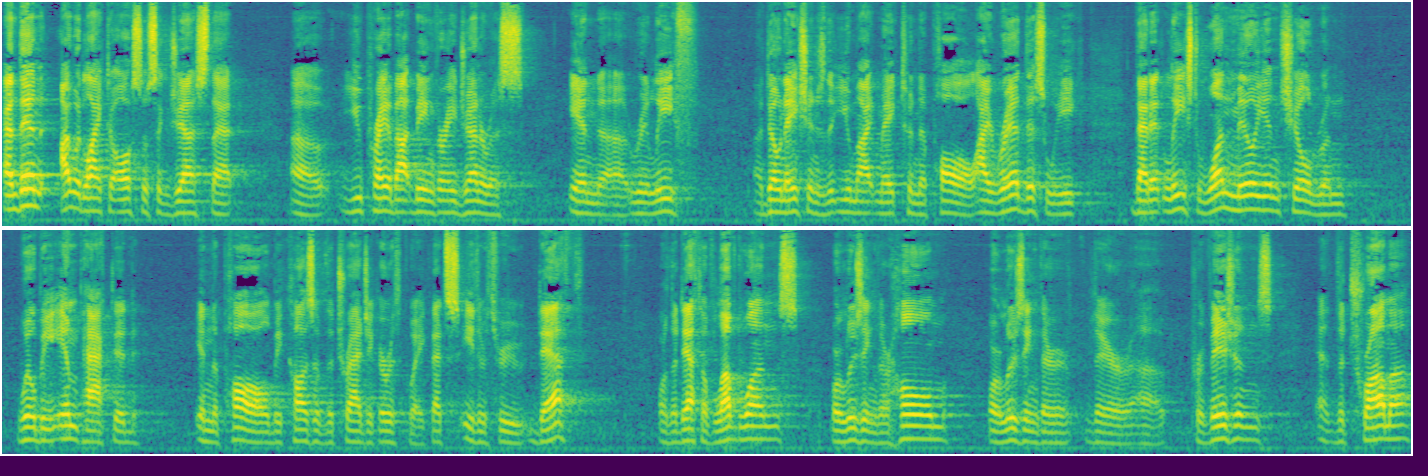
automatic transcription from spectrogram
And then I would like to also suggest that uh, you pray about being very generous in uh, relief donations that you might make to Nepal. I read this week that at least one million children will be impacted in Nepal because of the tragic earthquake. That's either through death or the death of loved ones or losing their home or losing their, their uh, provisions, and the trauma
